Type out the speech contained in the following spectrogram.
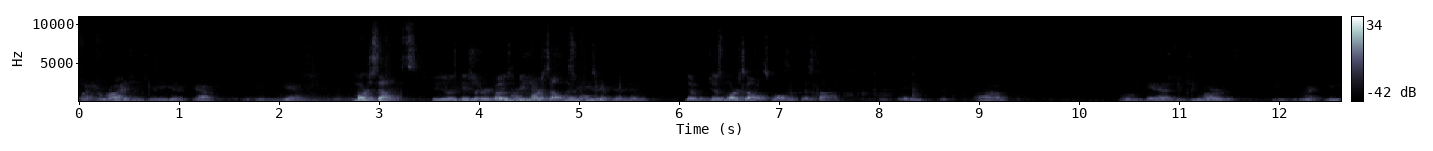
what horizons are you gonna tap to get the gas? Marcellus. These are, these are proposed to be Marcellus, Marcellus no wells. Utica, yeah. no- No, just Marcellus wells at this time. Okay. Uh, Will the gas that you harvest be directly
